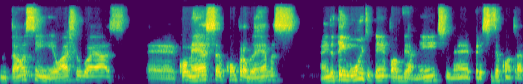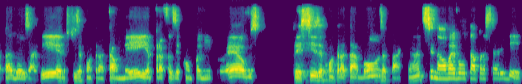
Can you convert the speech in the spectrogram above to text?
Então, assim, eu acho que o Goiás é, começa com problemas. Ainda tem muito tempo, obviamente, né? Precisa contratar dois zagueiros, precisa contratar um meia para fazer companhia para o Elvis, precisa contratar bons atacantes, senão vai voltar para a Série B.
